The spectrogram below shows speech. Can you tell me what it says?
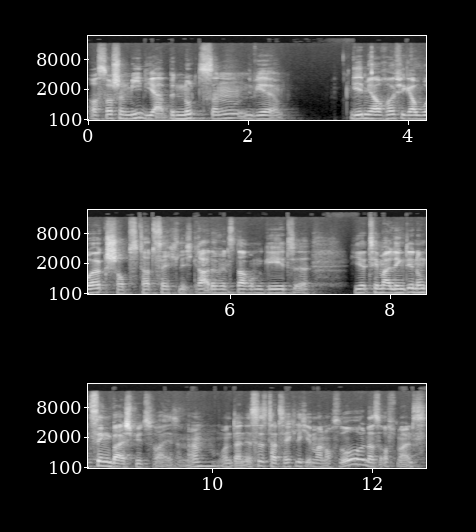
auch Social Media benutzen. Wir geben ja auch häufiger Workshops tatsächlich, gerade wenn es darum geht, äh, hier Thema LinkedIn und Xing beispielsweise. Ne? Und dann ist es tatsächlich immer noch so, dass oftmals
